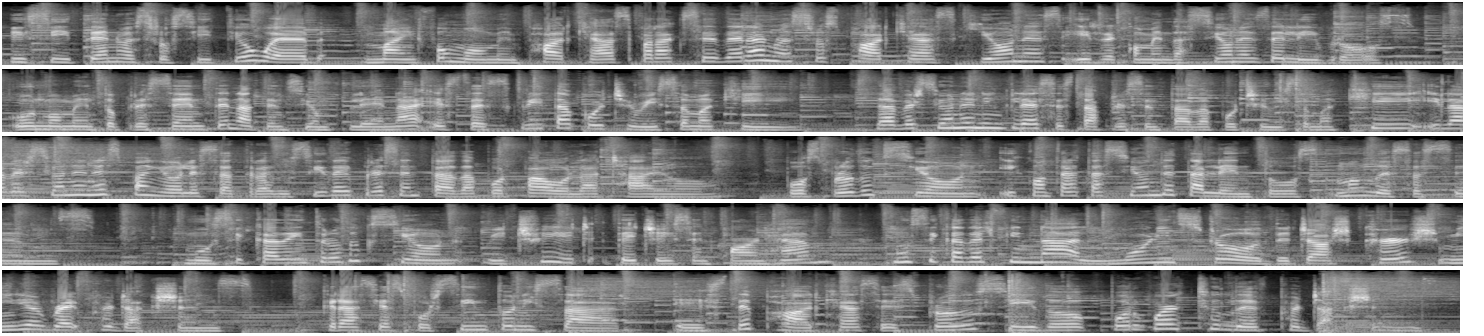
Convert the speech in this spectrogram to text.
Visite nuestro sitio web Mindful Moment Podcast para acceder a nuestros podcasts, guiones y recomendaciones de libros. Un momento presente en atención plena está escrita por Teresa McKee. La versión en inglés está presentada por Teresa McKee y la versión en español está traducida y presentada por Paola Tile. Postproducción y contratación de talentos Melissa Sims. Música de introducción Retreat de Jason Farnham. Música del final Morning Stroll de Josh Kirsch Media Right Productions. Gracias por sintonizar. Este podcast es producido por Work to Live Productions.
